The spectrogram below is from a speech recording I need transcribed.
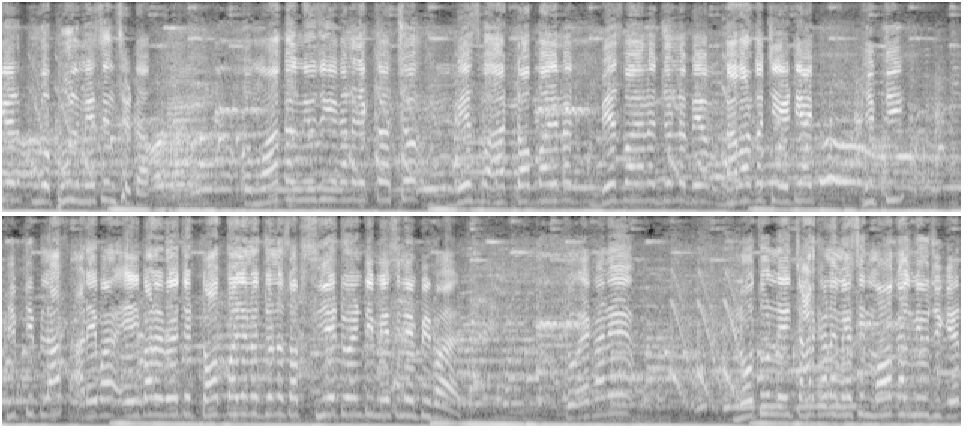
মিউজিকের পুরো ফুল মেশিন সেটা তো মহাকাল মিউজিক এখানে দেখতে পাচ্ছ বেস আর টপ বাজানোর বেস বাজানোর জন্য ব্যবহার করছে এটিআই ফিফটি ফিফটি প্লাস আর এবার এইবারে রয়েছে টপ বাজানোর জন্য সব সিএ টোয়েন্টি মেশিন এমপ্লিফায়ার তো এখানে নতুন এই চারখানা মেশিন মহাকাল মিউজিকের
